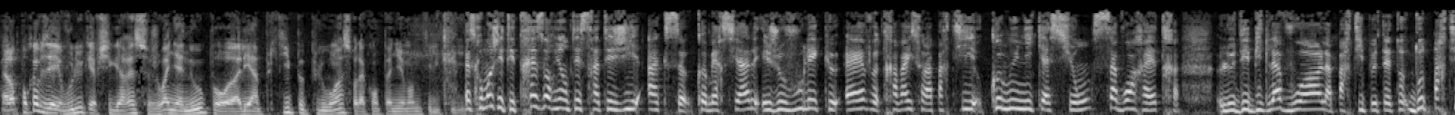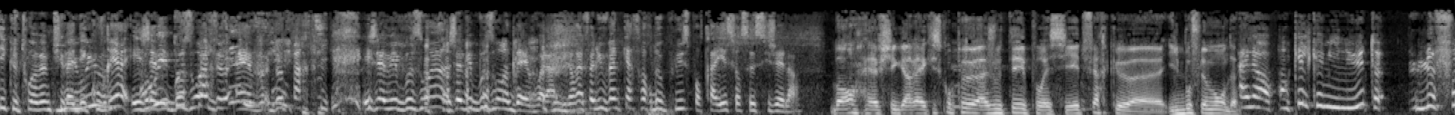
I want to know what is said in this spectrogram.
Alors pourquoi vous avez voulu qu'Afchigares se joigne à nous pour aller un petit peu plus loin sur l'accompagnement de Tilki? Parce que moi j'étais très orientée stratégie, axe commercial, et je voulais que Eve travaille sur la partie communication, savoir-être, le débit de la voix, la partie peut-être d'autres parties que toi-même tu vas oui, découvrir, oui. et Ah j'avais oui, besoin de. Eve, d'autres parties, et j'avais besoin, j'avais besoin d'Eve. Voilà, il aurait fallu 24 heures de plus pour travailler sur ce sujet-là. Bon, F. Chigaret, qu'est-ce qu'on peut ajouter pour essayer de faire que euh, il bouffe le monde? Alors, en quelques minutes, le fond,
